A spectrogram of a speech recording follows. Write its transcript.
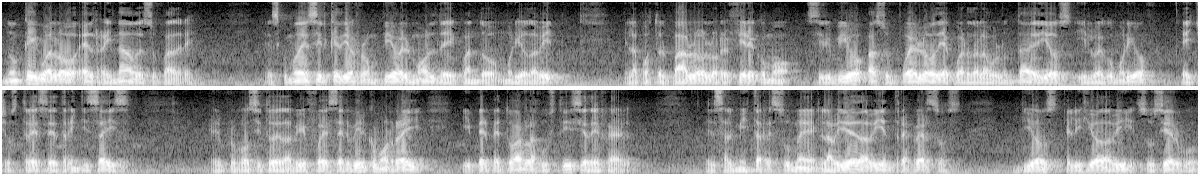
nunca igualó el reinado de su padre. Es como decir que Dios rompió el molde cuando murió David. El apóstol Pablo lo refiere como sirvió a su pueblo de acuerdo a la voluntad de Dios y luego murió. Hechos 13:36. El propósito de David fue servir como rey y perpetuar la justicia de Israel. El salmista resume la vida de David en tres versos. Dios eligió a David, su siervo,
